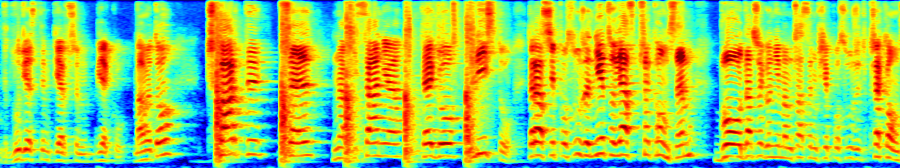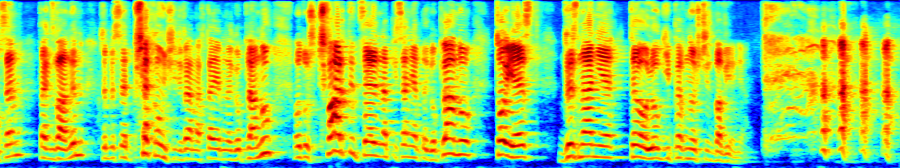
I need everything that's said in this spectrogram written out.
w XXI wieku. Mamy to? czwarty cel napisania tego listu. Teraz się posłużę nieco ja z przekąsem, bo dlaczego nie mam czasem się posłużyć przekąsem, tak zwanym, żeby sobie przekąsić w ramach tajemnego planu? Otóż czwarty cel napisania tego planu to jest wyznanie teologii pewności zbawienia.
